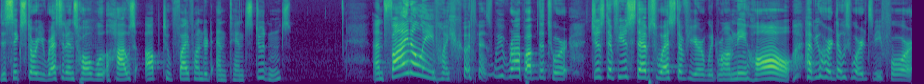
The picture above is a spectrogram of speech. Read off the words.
The six-story residence hall will house up to 510 students. And finally, my goodness, we wrap up the tour just a few steps west of here with Romney Hall. Have you heard those words before?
